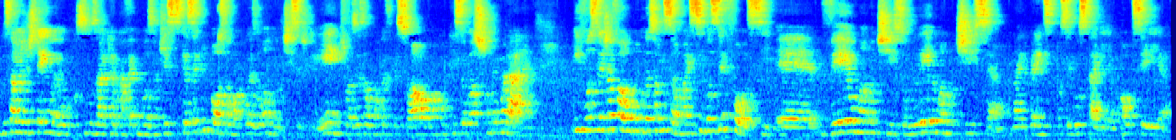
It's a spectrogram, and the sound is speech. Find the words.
Gustavo, a gente tem, eu costumo usar aqui o Café com Boas Notícias, que eu sempre posto alguma coisa, ou uma notícia de cliente, ou às vezes alguma coisa pessoal, alguma conquista, eu gosto de comemorar, né? E você já falou um pouco da sua missão, mas se você fosse é, ver uma notícia ou ler uma notícia na imprensa que você gostaria, qual seria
